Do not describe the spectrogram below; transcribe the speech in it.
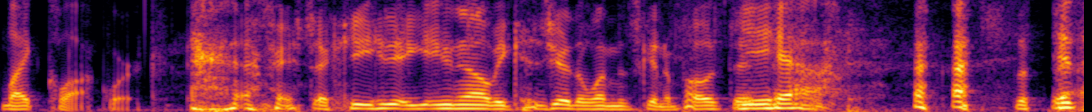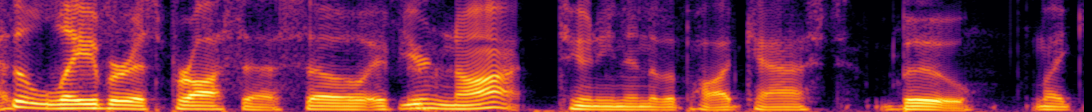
like clockwork. So you, know because you're the one that's going to post it. Yeah. That's the best. It's the laborious process. So if you're not tuning into the podcast, boo. Like,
